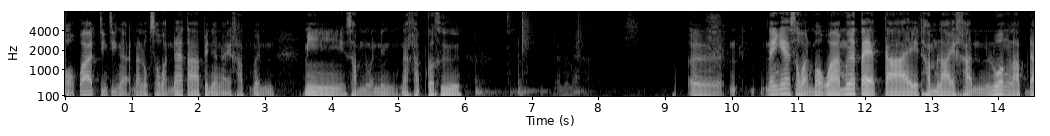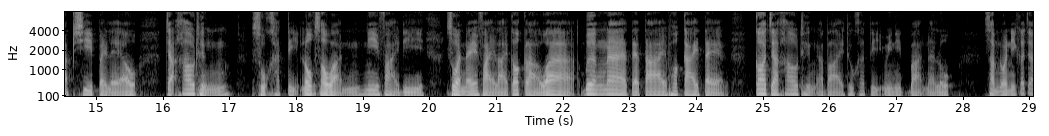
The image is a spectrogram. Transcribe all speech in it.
บอกว่าจริง ๆ อะนรกสวรรค์หน้าตาเป็นยังไงครับ เหมือนมีสำนวนหนึ่งนะครับ ก็คือเออในแง่สวรรค์บอกว่าเมื่อแตกกายทำลายขันล่วงลับดับชีพไปแล้ว จะเข้าถึงสุขติโลกสวรรค์นี่ฝ่ายดี ส่วนในฝ่ายร้ายก็กล่าวว่า เบื้องหน้าแต่ตายเพราะกายแตก ก็จะเข้าถึงอบายทุคติวินิจบาทนรกสำนวนนี้ก็จะ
